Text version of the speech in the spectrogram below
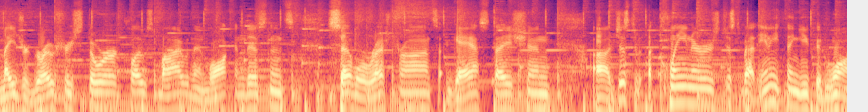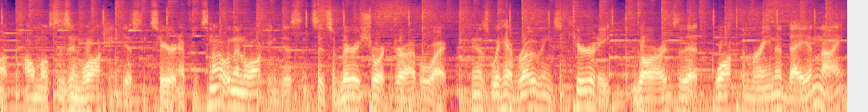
major grocery store close by within walking distance, several restaurants, a gas station, uh, just a cleaners, just about anything you could want almost is in walking distance here. And if it's not within walking distance, it's a very short drive away. Because we have roving security guards that walk the marina day and night.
